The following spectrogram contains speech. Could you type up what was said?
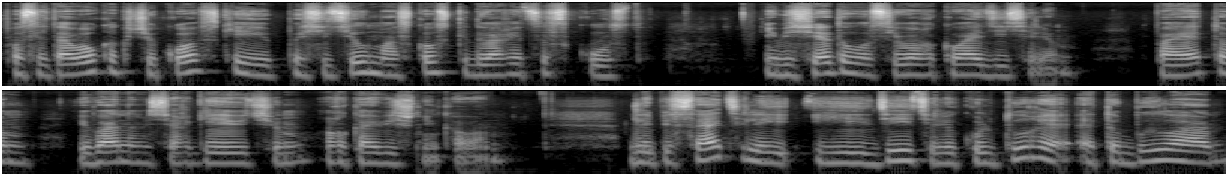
после того, как Чуковский посетил Московский дворец искусств и беседовал с его руководителем, поэтом Иваном Сергеевичем Рукавишниковым. Для писателей и деятелей культуры это было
